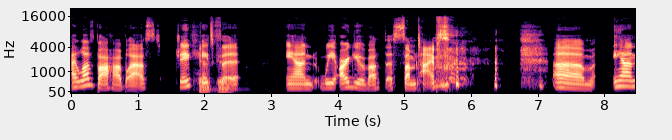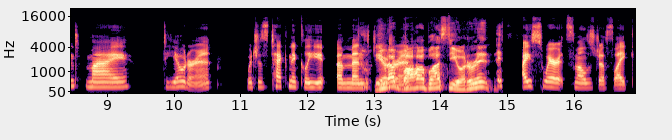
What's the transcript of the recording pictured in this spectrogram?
I love Baja Blast. Jake Yeah, hates it, and we argue about this sometimes. um, and my deodorant, which is technically a men's deodorant, You have Baja Blast deodorant? it's I swear it smells just like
